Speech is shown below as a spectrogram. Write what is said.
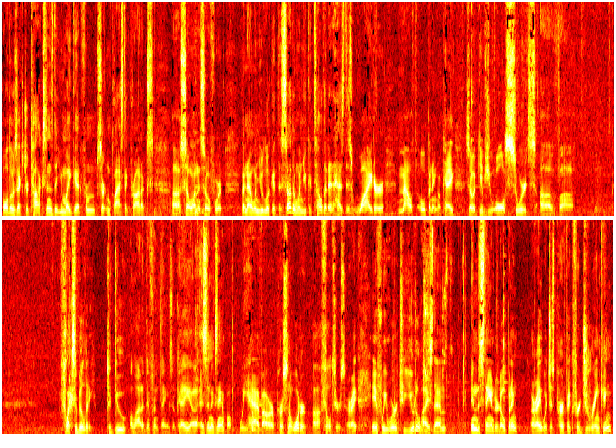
all those extra toxins that you might get from certain plastic products uh, so on and so forth. But now when you look at this other one you could tell that it has this wider mouth opening okay? So it gives you all sorts of uh, flexibility to do a lot of different things okay? Uh, as an example we have our personal water uh, filters all right? If we were to utilize them in the standard opening all right which is perfect for drinking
